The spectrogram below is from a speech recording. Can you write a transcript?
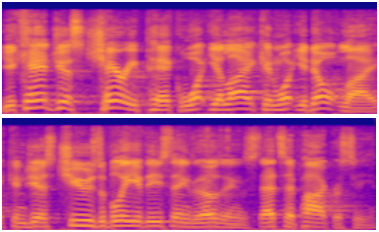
You can't just cherry pick what you like and what you don't like and just choose to believe these things or those things. That's hypocrisy.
